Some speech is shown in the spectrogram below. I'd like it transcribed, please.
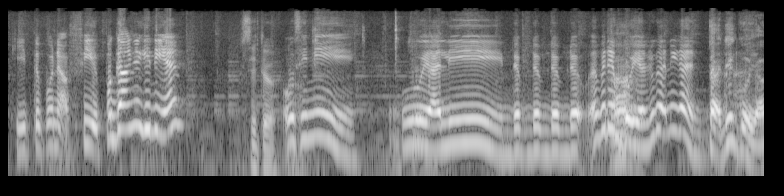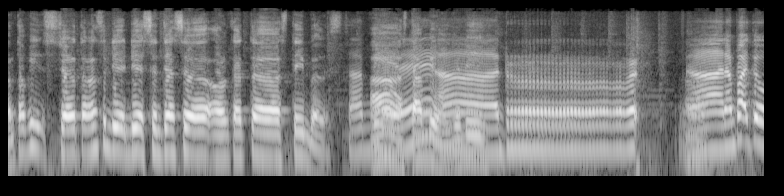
Kita pun nak feel. Pegangnya gini eh. Situ. Oh sini. Ui Ali, dep dep dep dep. Apa dia Ah. goyang juga ni kan? Tak dia goyang tapi secara tak langsung dia dia sentiasa orang kata stable. Stabil Ah, eh. stabil. Ah, Jadi drrrr. Ah, nampak tu.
